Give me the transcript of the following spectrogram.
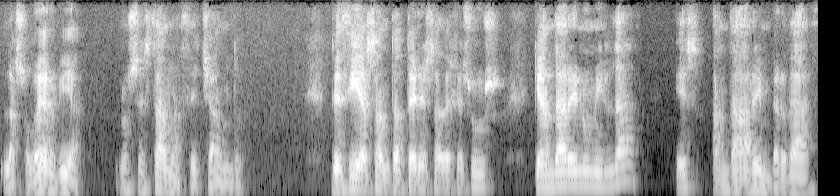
la soberbia nos están acechando. Decía Santa Teresa de Jesús que andar en humildad es andar en verdad.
